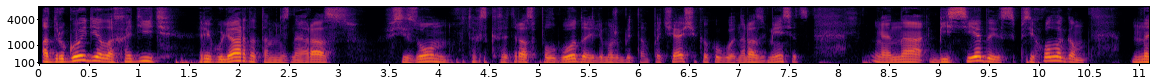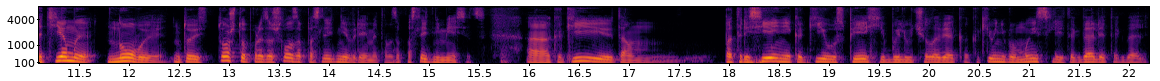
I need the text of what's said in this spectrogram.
А другое дело ходить регулярно, там, не знаю, раз в сезон, так сказать, раз в полгода или, может быть, там почаще, как угодно, раз в месяц, э, на беседы с психологом на темы новые, ну, то есть то, что произошло за последнее время, там, за последний месяц, а, какие там потрясения, какие успехи были у человека, какие у него мысли и так далее, и так далее.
